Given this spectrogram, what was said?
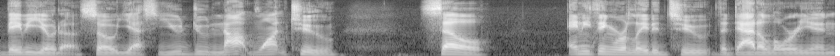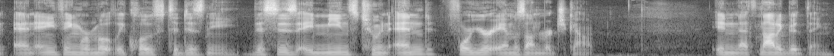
Baby Yoda. So yes, you do not want to sell anything related to the Datalorian and anything remotely close to Disney. This is a means to an end for your Amazon merch account, and that's not a good thing.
